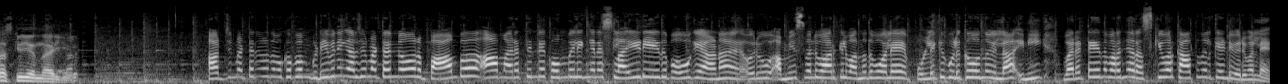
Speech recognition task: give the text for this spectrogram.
റെസ്ക്യൂ ചെയ്യുന്നതായിരിക്കും. അർജുൻ മട്ടന്നൂർ നമുക്കപ്പം ഗുഡ് ഈവനിങ് അർജുൻ മട്ടന്നൂർ പാമ്പ് ആ മരത്തിന്റെ കൊമ്പിൽ ഇങ്ങനെ സ്ലൈഡ് ചെയ്ത് പോവുകയാണ്. ഒരു അമ്യൂസ്മെന്റ് പാർക്കിൽ വന്നതുപോലെ പുള്ളിക്ക് കുലുക്കമൊന്നുമില്ല. ഇനി വരട്ടെ എന്ന് പറഞ്ഞ റെസ്ക്യൂവർ കാത്തു നിൽക്കേണ്ടി വരുമല്ലേ?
